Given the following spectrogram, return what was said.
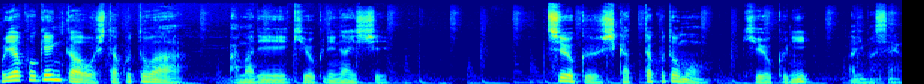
親子喧嘩をしたことはあまり記憶にないし強く叱ったことも記憶にありません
